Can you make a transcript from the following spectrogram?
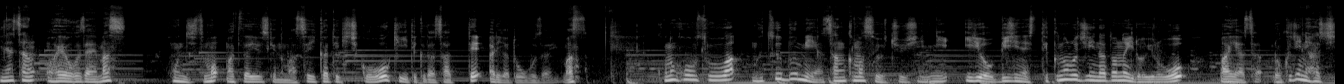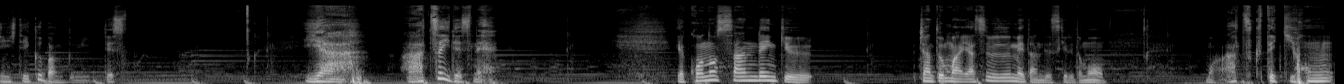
皆さんおはようございます。本日も松田祐介の麻酔科的思考を聞いてくださってありがとうございます。この放送は無痛分娩や酸化麻酔を中心に医療ビジネステクノロジーなどのいろいろを毎朝6時に発信していく番組です。いやー暑いですね。いやこの3連休ちゃんとまあ休めたんですけれどももう暑くて基本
